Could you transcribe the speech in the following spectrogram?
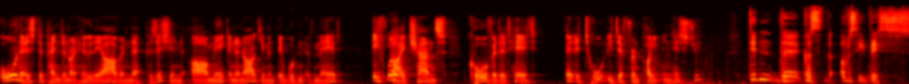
owners, depending on who they are and their position, are making an argument they wouldn't have made if well, by chance COVID had hit at a totally different point in history. Didn't the. Because obviously this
